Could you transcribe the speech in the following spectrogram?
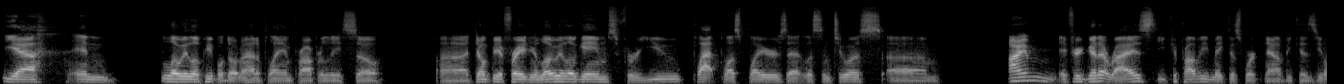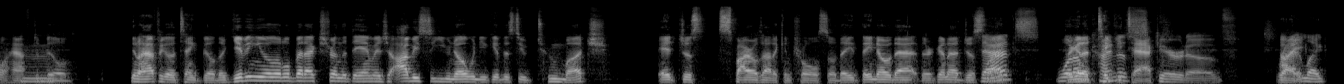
Yeah, and low elo people don't know how to play him properly, so uh, don't be afraid in your low elo games. For you Plat Plus players that listen to us, um, I'm if you're good at Ryze, you could probably make this work now because you don't have to Mm. build. You don't have to go tank build. They're giving you a little bit extra in the damage. Obviously, you know when you give this dude too much, it just spirals out of control. So they they know that they're gonna just like That's what they're I'm kind of scared of. Right. I, like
